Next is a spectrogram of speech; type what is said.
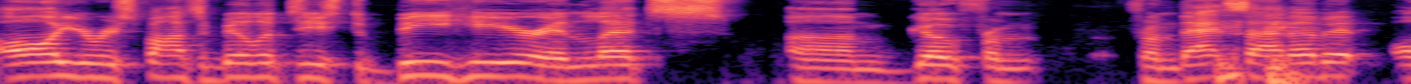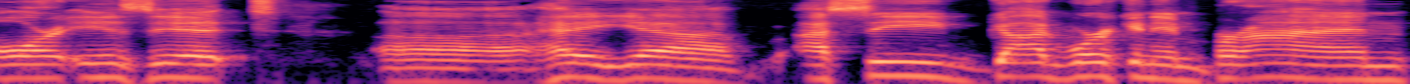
all your responsibilities to be here, and let's um, go from from that side of it, or is it? Uh, hey, yeah, I see God working in Brian.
